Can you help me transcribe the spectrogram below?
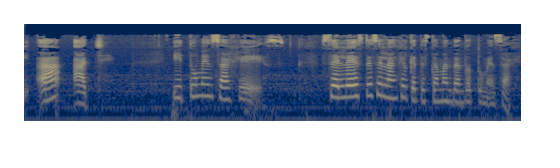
H-A-H-A-S-I-A-H. Y tu mensaje es, Celeste es el ángel que te está mandando tu mensaje.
